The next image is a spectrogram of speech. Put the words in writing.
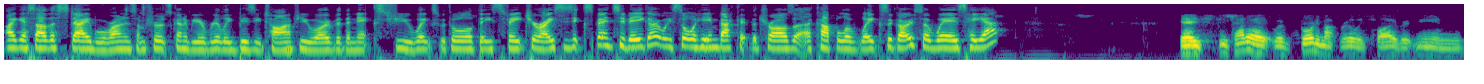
I guess, other stable runners, I'm sure it's going to be a really busy time for you over the next few weeks with all of these feature races. Expensive Ego, we saw him back at the trials a couple of weeks ago, so where's he at? Yeah, he's, he's had a. We've brought him up really slow, Brittany, and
